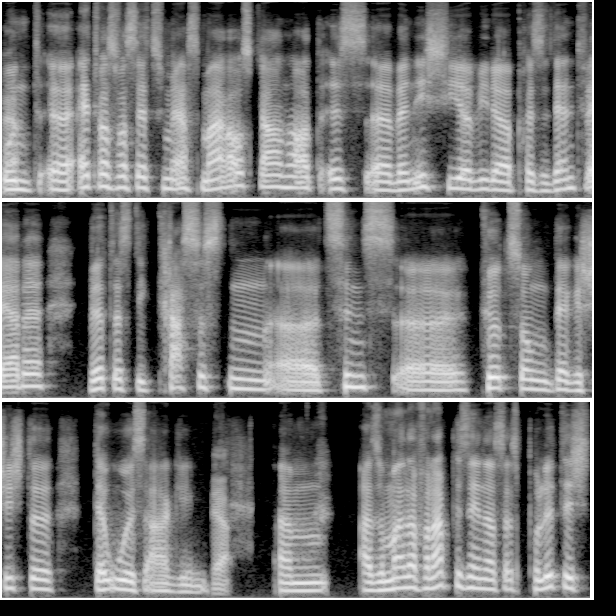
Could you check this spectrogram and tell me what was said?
Ja. Und äh, etwas, was er zum ersten Mal rausgehauen hat, ist, äh, wenn ich hier wieder Präsident werde, wird es die krassesten äh, Zinskürzungen der Geschichte der USA geben. Ja. Ähm, also mal davon abgesehen, dass er es politisch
